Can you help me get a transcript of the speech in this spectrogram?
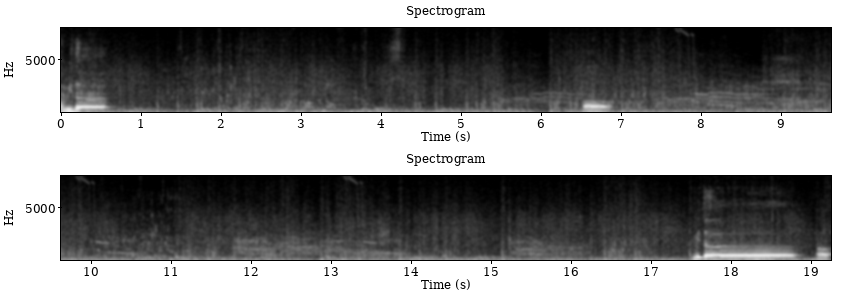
갑니다. 갑니다. 아.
